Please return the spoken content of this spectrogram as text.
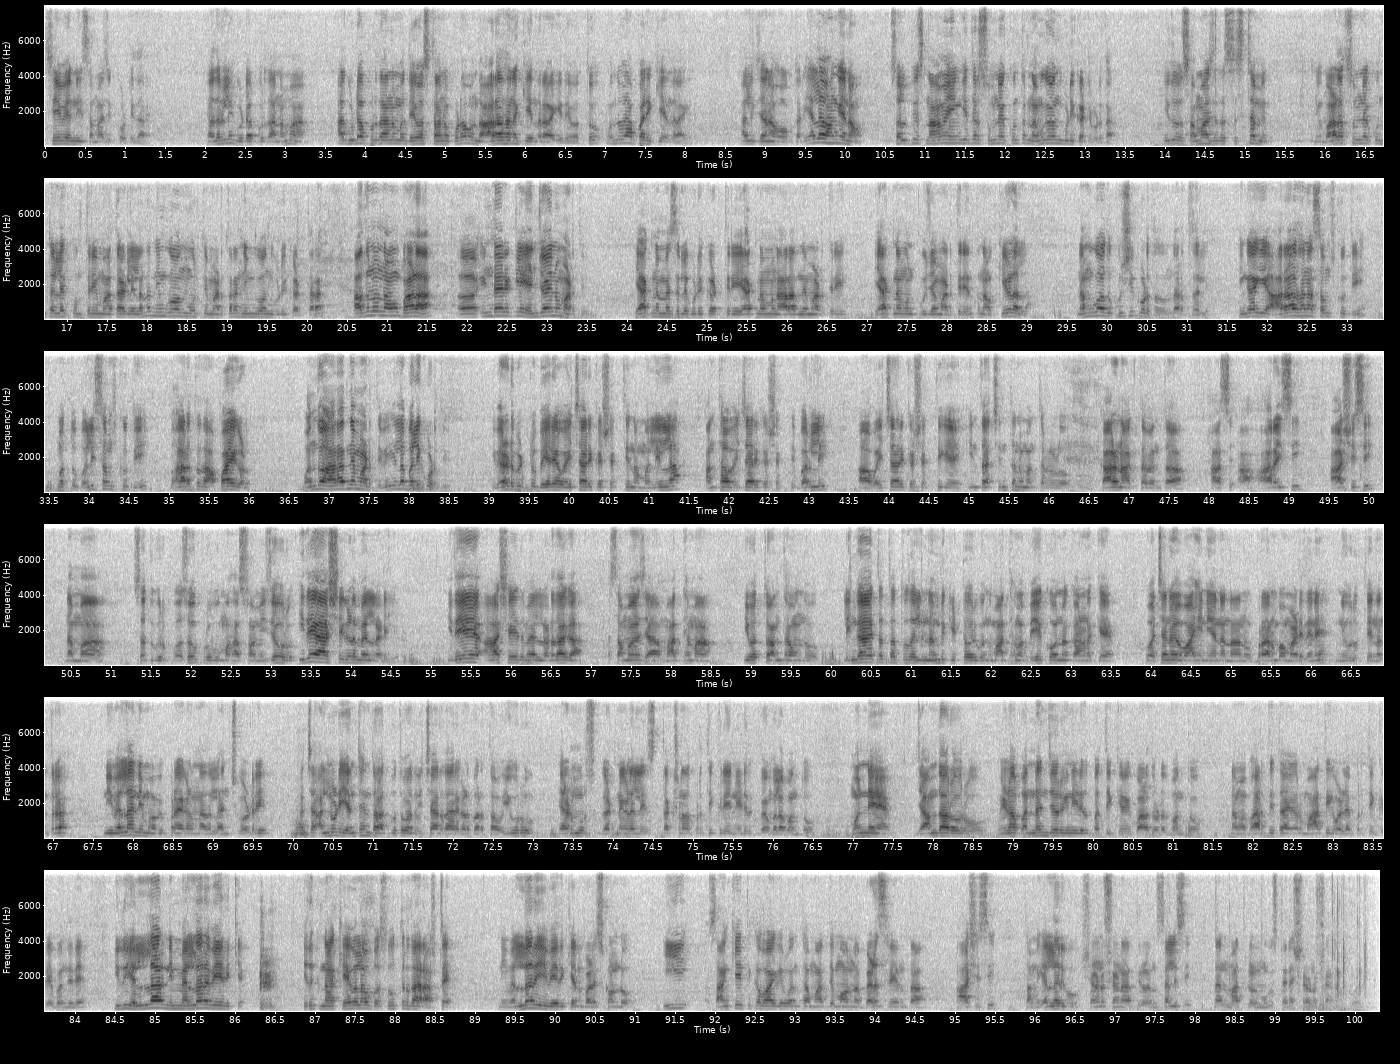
ಸೇವೆಯನ್ನು ಈ ಸಮಾಜಕ್ಕೆ ಕೊಟ್ಟಿದ್ದಾರೆ. ಅದರಲ್ಲಿ ಗುಡ್ಡಾಪುರ ದಾನಮ್ಮ ಆ ಗುಡ್ಡಾಪುರ ನಮ್ಮ ದೇವಸ್ಥಾನ ಕೂಡ ಒಂದು ಆರಾಧನಾ ಕೇಂದ್ರ ಆಗಿದೆ ಇವತ್ತು, ಒಂದು ವ್ಯಾಪಾರಿ ಕೇಂದ್ರ ಆಗಿದೆ. ಅಲ್ಲಿಗೆ ಜನ ಹೋಗ್ತಾರೆ. ಎಲ್ಲ ಹಾಗೆ ನಾವು. ಸ್ವಲ್ಪ ದಿವ್ಸ ನಾವೇ ಹಿಂಗಿದ್ರೆ ಸುಮ್ಮನೆ ಕುಂತ್ರೆ ನಮಗೆ ಒಂದು ಗುಡಿ ಕಟ್ಟಿಬಿಡ್ತಾರೆ. ಇದು ಸಮಾಜದ ಸಿಸ್ಟಮ್ ಇದು. ನೀವು ಭಾಳ ಸುಮ್ಮನೆ ಕುಂತಲ್ಲೇ ಕುಂತ್ರಿ, ಮಾತಾಡಲಿಲ್ಲ ಅಂದ್ರೆ ನಿಮ್ಗೆ ಒಂದು ಮೂರ್ತಿ ಮಾಡ್ತಾರೆ, ನಿಮ್ಗೆ ಒಂದು ಗುಡಿ ಕಟ್ತಾರೆ. ಅದನ್ನು ನಾವು ಭಾಳ ಇಂಡೈರೆಕ್ಟ್ಲಿ ಎಂಜಾಯ್ನೂ ಮಾಡ್ತೀವಿ. ಯಾಕೆ ನಮ್ಮ ಹೆಸರಲ್ಲಿ ಗುಡಿ ಕಟ್ತೀರಿ, ಯಾಕೆ ನಮ್ಮನ್ನು ಆರಾಧನೆ ಮಾಡ್ತೀರಿ, ಯಾಕೆ ನಮ್ಮನ್ನು ಪೂಜೆ ಮಾಡ್ತೀರಿ ಅಂತ ನಾವು ಕೇಳಲ್ಲ. ನಮಗೂ ಅದು ಖುಷಿ ಕೊಡ್ತದೆ ಒಂದು ಅರ್ಥದಲ್ಲಿ. ಹೀಗಾಗಿ ಆರಾಧನಾ ಸಂಸ್ಕೃತಿ ಮತ್ತು ಬಲಿ ಸಂಸ್ಕೃತಿ ಭಾರತದ ಅಪಾಯಗಳು. ಒಂದು ಆರಾಧನೆ ಮಾಡ್ತೀವಿ, ಇಲ್ಲ ಬಲಿ ಕೊಡ್ತೀವಿ. ಇವೆರಡು ಬಿಟ್ಟು ಬೇರೆ ವೈಚಾರಿಕ ಶಕ್ತಿ ನಮ್ಮಲ್ಲಿಲ್ಲ. ಅಂಥ ವೈಚಾರಿಕ ಶಕ್ತಿ ಬರಲಿ. ಆ ವೈಚಾರಿಕ ಶಕ್ತಿಗೆ ಇಂಥ ಚಿಂತನ ಮಂತ್ರಗಳು ಕಾರಣ ಆಗ್ತವೆ ಅಂತ ಹಾಸಿ ಹಾರೈಸಿ, ಆಶಿಸಿ ನಮ್ಮ ಸದ್ಗುರು ಬಸವಪ್ರಭು ಮಹಾಸ್ವಾಮೀಜಿಯವರು ಇದೇ ಆಶಯಗಳ ಮೇಲೆ ನಡೀಲಿ. ಇದೇ ಆಶಯದ ಮೇಲೆ ನಡೆದಾಗ ಸಮಾಜ, ಮಾಧ್ಯಮ ಇವತ್ತು ಅಂಥ ಒಂದು ಲಿಂಗಾಯತ ತತ್ವದಲ್ಲಿ ನಂಬಿಕೆ ಇಟ್ಟವರಿಗೆ ಒಂದು ಮಾಧ್ಯಮ ಬೇಕು ಅನ್ನೋ ಕಾರಣಕ್ಕೆ ವಚನ ವಾಹಿನಿಯನ್ನು ನಾನು ಪ್ರಾರಂಭ ಮಾಡಿದ್ದೇನೆ ನಿವೃತ್ತಿ ನಂತರ. ನೀವೆಲ್ಲ ನಿಮ್ಮ ಅಭಿಪ್ರಾಯಗಳನ್ನ ಅದರಲ್ಲಿ ಹಂಚ್ಕೊಳ್ರಿ. ಅಚ್ಚ, ಅಲ್ಲಿ ನೋಡಿ ಎಂಥೆಂಥ ಅದ್ಭುತವಾದ ವಿಚಾರಧಾರೆಗಳು ಬರ್ತಾವೆ. ಇವರು ಎರಡು ಮೂರು ಘಟನೆಗಳಲ್ಲಿ ತಕ್ಷಣದ ಪ್ರತಿಕ್ರಿಯೆ ನೀಡಿದಕ್ಕೆ ಬೆಂಬಲ ಬಂತು. ಮೊನ್ನೆ ಜಾಮದಾರ್ ಅವರು ವೀಣಾ ಬನ್ನಂಜಿಯವರಿಗೆ ನೀಡಿದ ಪ್ರತಿಕ್ರಿಯೆ ಭಾಳ ದೊಡ್ಡದು ಬಂತು. ನಮ್ಮ ಭಾರತೀ ತಾಯಿಯವ್ರ ಮಾತಿಗೆ ಒಳ್ಳೆಯ ಪ್ರತಿಕ್ರಿಯೆ ಬಂದಿದೆ. ಇದು ಎಲ್ಲ ನಿಮ್ಮೆಲ್ಲರ ವೇದಿಕೆ. ಇದಕ್ಕೆ ನಾ ಕೇವಲ ಒಬ್ಬ ಸೂತ್ರಧಾರ ಅಷ್ಟೇ. ನೀವೆಲ್ಲರೂ ಈ ವೇದಿಕೆಯನ್ನು ಬಳಸ್ಕೊಂಡು ಈ ಸಾಂಕೇತಿಕವಾಗಿರುವಂಥ ಮಾಧ್ಯಮವನ್ನು ಬೆಳೆಸ್ರಿ ಅಂತ ಆಶಿಸಿ ತಮಗೆಲ್ಲರಿಗೂ ಶರಣು ಶರಣಾರ್ಥಿಗಳನ್ನು ಸಲ್ಲಿಸಿ ನನ್ನ ಮಾತುಗಳನ್ನು ಮುಗಿಸ್ತೇನೆ. ಶರಣು ಶರಣಾರ್ಥಿ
